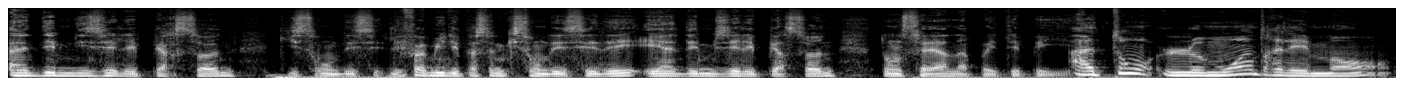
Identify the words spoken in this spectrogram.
indemniser les personnes qui sont décédées, les familles des personnes qui sont décédées et indemniser les personnes dont le salaire n'a pas été payé. A-t-on le moindre élément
